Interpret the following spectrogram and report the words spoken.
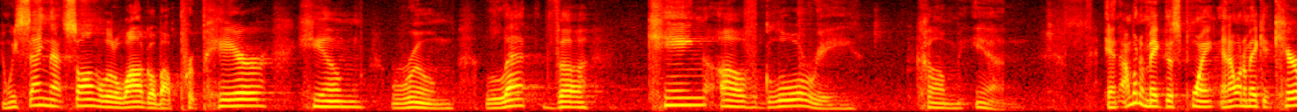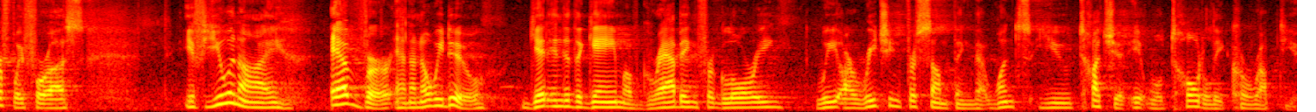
And we sang that song a little while ago about prepare him room. Let the King of glory come in. And I'm going to make this point, and I want to make it carefully for us. If you and I ever, and I know we do, get into the game of grabbing for glory, we are reaching for something that once you touch it, it will totally corrupt you.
